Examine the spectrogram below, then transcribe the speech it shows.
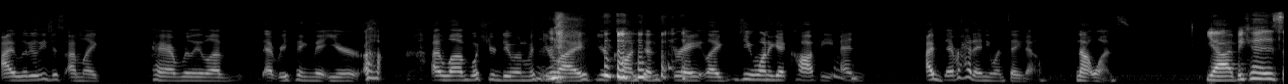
I literally just I'm like, "Hey, I really love everything that you're I love what you're doing with your life. Your content's great. Like, do you want to get coffee?" And I've never had anyone say no. Not once. Yeah, because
